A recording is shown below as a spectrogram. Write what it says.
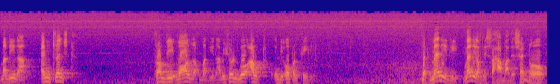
Medina entrenched from the walls of Medina. We shouldn't go out in the open field. But many, the, many of the Sahaba, they said, no,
